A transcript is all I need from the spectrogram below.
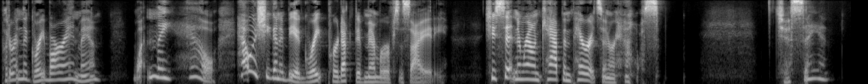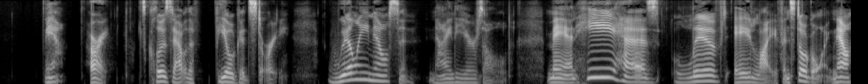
Put her in the gray bar inn, man. What in the hell? How is she going to be a great productive member of society? She's sitting around capping parrots in her house. Just saying. Yeah. All right. Let's close it out with a feel good story. Willie Nelson, 90 years old. Man, he has lived a life and still going. Now,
